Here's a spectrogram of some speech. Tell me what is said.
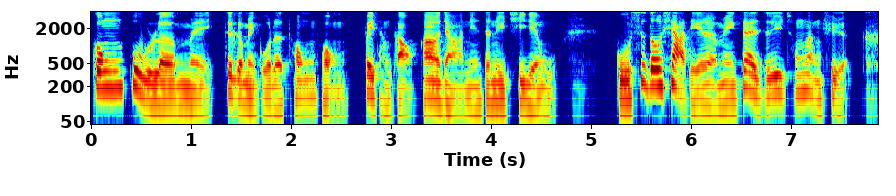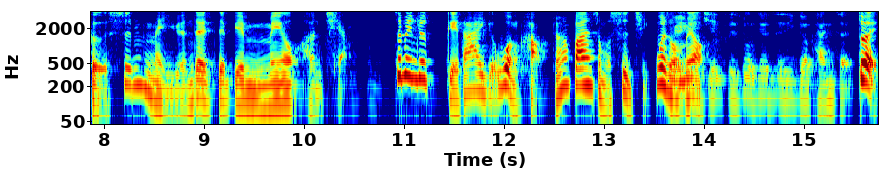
公布了美这个美国的通膨非常高，刚刚有讲了年增率七点五，股市都下跌了，美债值率冲上去了，可是美元在这边没有很强。这边就给大家一个问号，好像发生什么事情？为什么没有？其实指数就是一个盘整，对，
